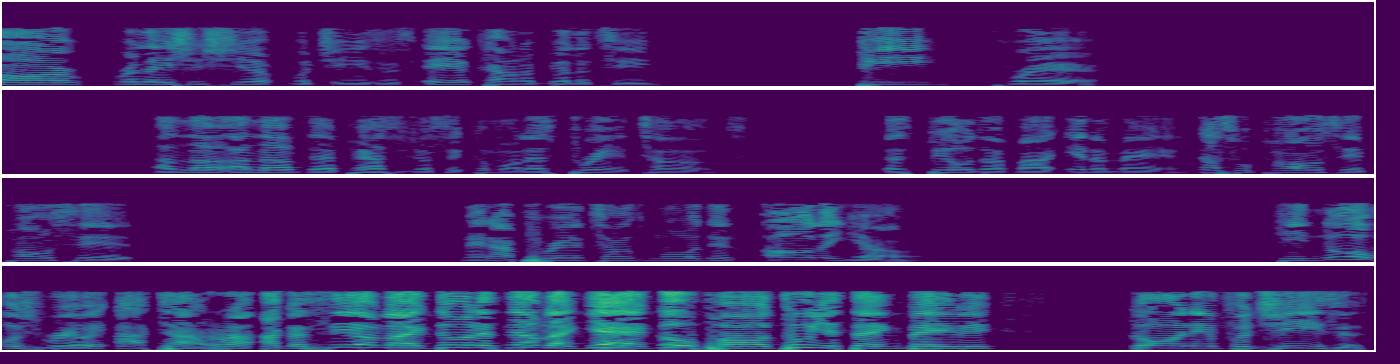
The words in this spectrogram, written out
R, relationship with Jesus. A, accountability. P, prayer. I love I love that passage. Just say, come on, let's pray in tongues. Let's build up our inner man. That's what Paul said. Paul said, Man, I pray in tongues more than all of y'all. He knew it was real. I could see him like doing this thing. I'm like, yeah, go, Paul. Do your thing, baby. Going in for Jesus.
